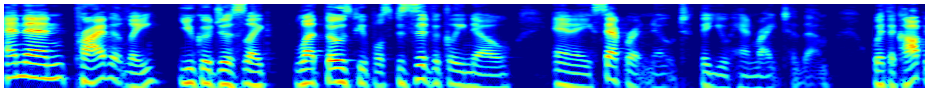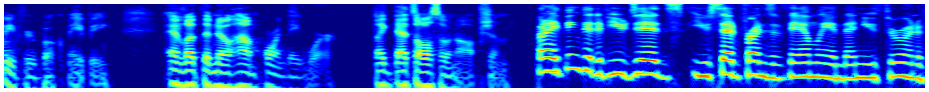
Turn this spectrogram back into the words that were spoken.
And then privately, you could just like let those people specifically know in a separate note that you handwrite to them with a copy of your book, maybe, and let them know how important they were. Like that's also an option. But I think that if you did, you said friends and family and then you threw in a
